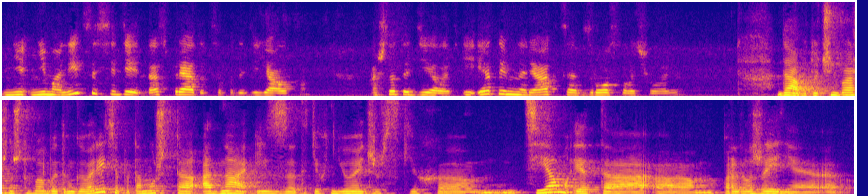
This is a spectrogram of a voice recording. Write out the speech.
Не, не молиться сидеть, да, спрятаться под одеялком, а что-то делать. И это именно реакция взрослого человека. Да, вот очень важно, что вы об этом говорите, потому что одна из таких нью-эйджерских э, тем – это э, продолжение э,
